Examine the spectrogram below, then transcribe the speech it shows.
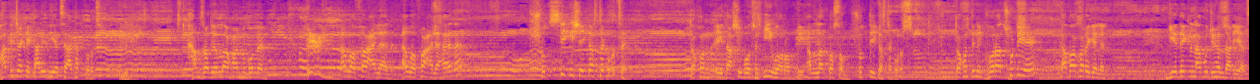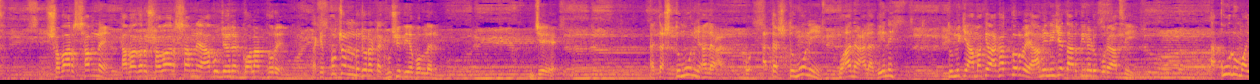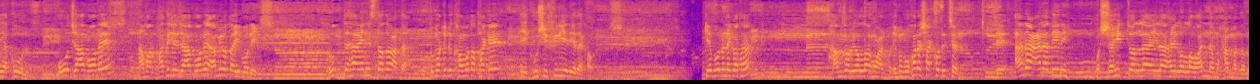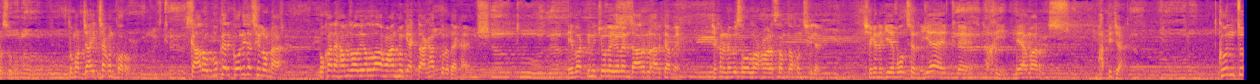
ভাতিজাকে গালি দিয়েছে, আঘাত করেছে। হামজা রাদিয়াল্লাহু আনহু বললেন সত্যি কি সেই কাজটা করেছে? তখন এই দাসী বলছেন, ই ওয়া রব্বি, আল্লাহর কসম সত্যি কাজটা করেছে। তখন তিনি ঘোড়া ছুটিয়ে কাবা ঘরে গেলেন। গিয়ে দেখলেন আবু জেহেল দাঁড়িয়ে আছে। সবার সামনে, কাবা ঘরে সবার সামনে আবু জেহেলের কলার ধরে তাকে প্রচণ্ড জোরে একটা ঘুষি দিয়ে বললেন যে তুমি কি আমাকে আঘাত করবে? আমি নিজে তার দিনের উপরে আছি। আকুলু মা ইয়াকুল। ও যা বলে, আমার ভাতিজে যা বলে, আমিও তাই বলি। রূপ দেহা আতা তোমার যদি ক্ষমতা থাকে, এই ঘুষি ফিরিয়ে দিয়ে দেখাও। কে বলেন এই কথা? এবং ওখানে সাক্ষ্য দিচ্ছেন যে, আনা আলা দিনি শাহিদতু ওয়া রাসূলুল্লাহ। তোমার যা ইচ্ছা এখন করো। কারও বুকের কলিজা ছিল না ওখানে হামজা আনহুকে একটা আঘাত করে দেখায়। এবার তিনি চলে গেলেন দারুল আর কামে যেখানে নবী আলাইহি তখন ছিলেন। সেখানে গিয়ে বলছেন, ইয়া আমার ভাতিজা, কুনতু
